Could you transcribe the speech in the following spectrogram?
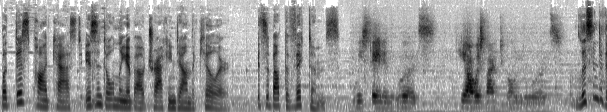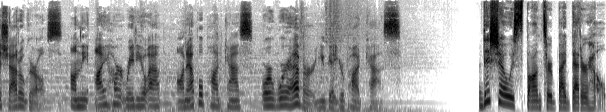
But this podcast isn't only about tracking down the killer, it's about the victims. We stayed in the woods. He always liked to go to the woods. Listen to The Shadow Girls on the iHeartRadio app, on Apple Podcasts, or wherever you get your podcasts. This show is sponsored by BetterHelp.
